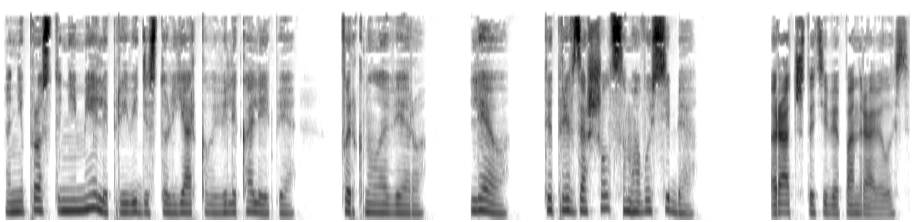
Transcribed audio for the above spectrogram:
«Они просто немели при виде столь яркого великолепия», — фыркнула Вера. «Лео, ты превзошел самого себя». «Рад, что тебе понравилось».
